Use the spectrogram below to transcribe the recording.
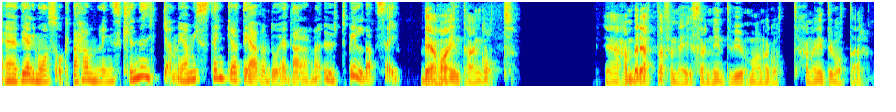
eh, diagnos och behandlingskliniken. Jag misstänker att det även då är där han har utbildat sig. Det har inte han gått. Eh, han berättar för mig sen i intervjun vad han har gått. Han har inte gått där.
